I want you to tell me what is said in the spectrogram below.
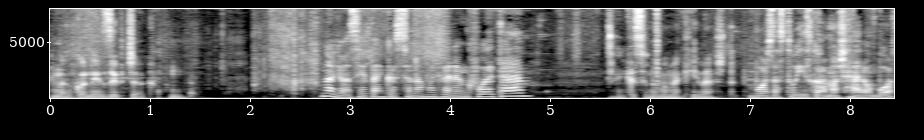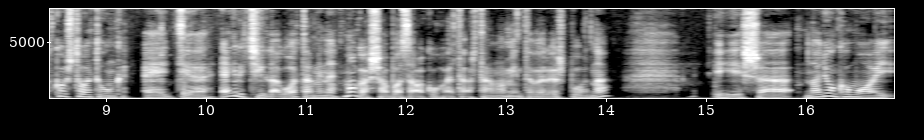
na akkor nézzük csak. Nagyon szépen köszönöm, hogy velünk voltál. Én köszönöm a meghívást. Borzasztó izgalmas három bort kóstoltunk, egy eh, egri csillagot, aminek magasabb az alkoholtartalma, mint a vörösbornak, és nagyon komoly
